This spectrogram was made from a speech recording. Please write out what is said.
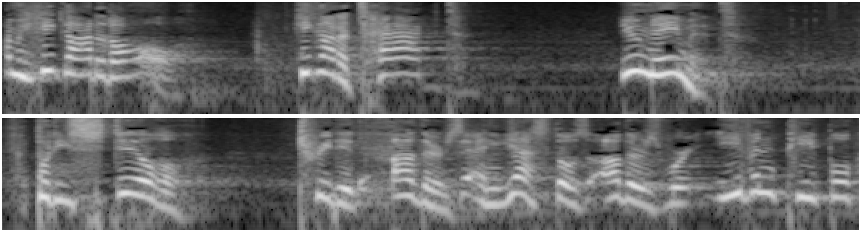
I mean, he got it all. He got attacked. You name it. But he still treated others. And yes, those others were even people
